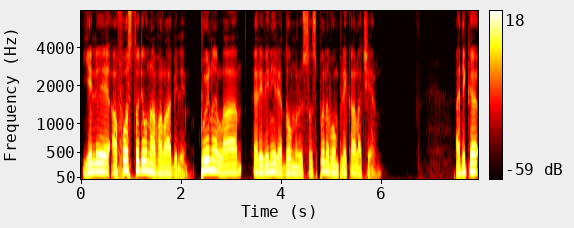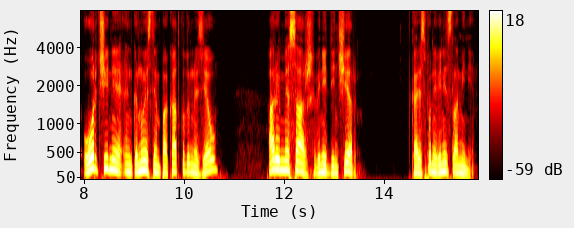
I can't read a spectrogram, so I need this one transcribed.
ele au fost totdeauna valabile până la revenirea Domnului Iisus, până vom pleca la cer. Adică oricine încă nu este împăcat cu Dumnezeu, are un mesaj venit din cer care spune veniți la mine.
